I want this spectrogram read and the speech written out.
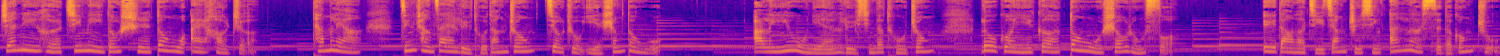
Jenny 和 Jimmy 都是动物爱好者，他们俩经常在旅途当中救助野生动物。二零一五年旅行的途中，路过一个动物收容所，遇到了即将执行安乐死的公主。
